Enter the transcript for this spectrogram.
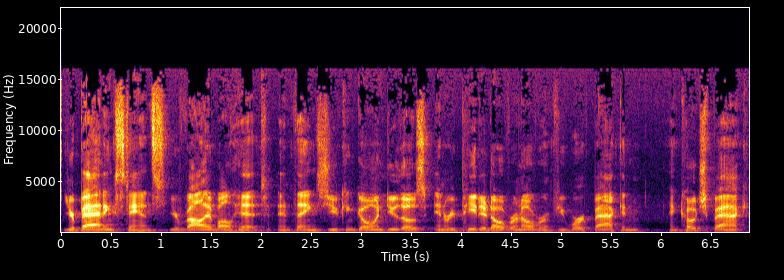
your batting stance, your volleyball hit, and things, you can go and do those and repeat it over and over. If you work back and, and coach back,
